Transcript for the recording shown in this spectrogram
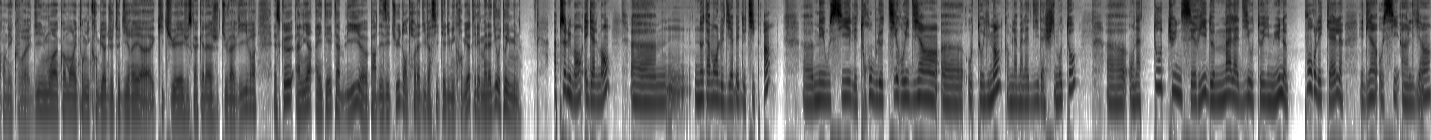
qu'on découvre. Dis-moi comment est ton microbiote, je te dirai euh, qui tu es, jusqu'à quel âge tu vas vivre. Est-ce qu'un lien a été établi euh, par des études entre la diversité du microbiote et les maladies auto-immunes? Absolument, également, euh, notamment le diabète de type 1, euh, mais aussi les troubles thyroïdiens euh, auto-immuns, comme la maladie d'Hashimoto. on a toute une série de maladies auto-immunes pour lesquelles eh bien, aussi un lien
